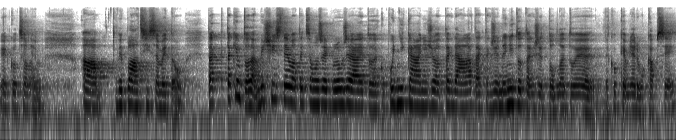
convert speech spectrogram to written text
jako celým a vyplácí se mi to. Tak, tak jim to tam vyčíslím a teď samozřejmě řeknu, dobře, je to jako podnikání, že a tak dále, tak, takže není to tak, že tohle to je jako ke mně do kapsy.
